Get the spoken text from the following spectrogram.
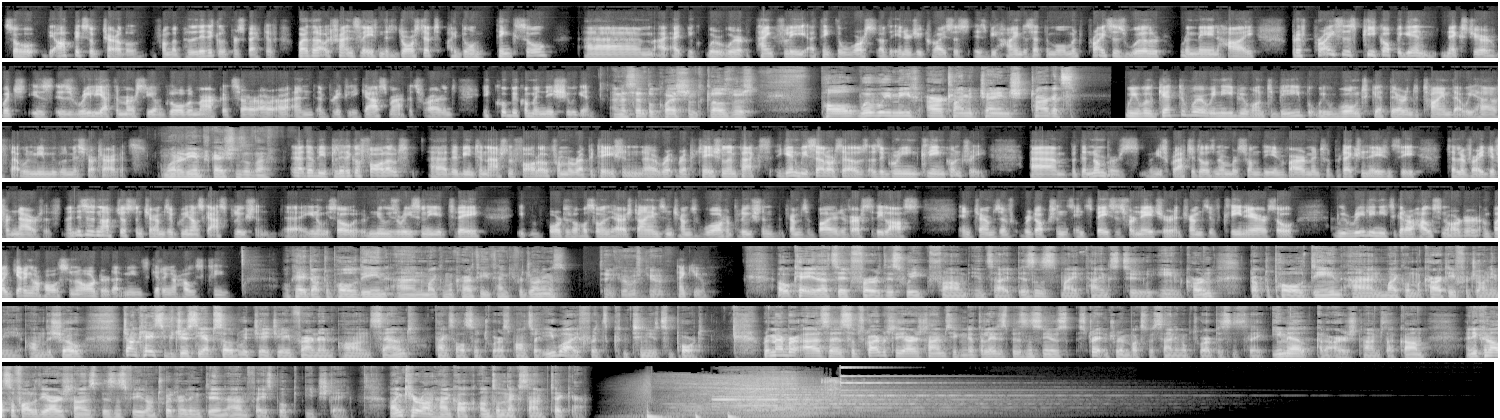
So the optics look terrible from a political perspective. Whether that will translate into the doorsteps, I don't think so. Um, I, I, we're, we're, thankfully, I think the worst of the energy crisis is behind us at the moment. Prices will remain high, but if prices peak up again next year, which is is really at the mercy of global markets or, or and, and particularly gas markets for Ireland, it could become an issue again. And a simple question to close with, Paul: Will we meet our climate change targets? We will get to where we need we want to be, but we won't get there in the time that we have. That will mean we will miss our targets. And what are the implications of that? Uh, there'll be political fallout. Uh, there'll be international fallout from a reputation, uh, re- reputational impacts. Again, we sell ourselves as a green, clean country. Um, but the numbers, when you scratch at those numbers from the Environmental Protection Agency, tell a very different narrative. And this is not just in terms of greenhouse gas pollution. Uh, you know, we saw news recently today reported also in the Irish Times in terms of water pollution, in terms of biodiversity loss, in terms of reductions in spaces for nature, in terms of clean air. So we really need to get our house in order. And by getting our house in order, that means getting our house clean. Okay, Dr. Paul Deane and Michael McCarthy, thank you for joining us. Thank you very much, Ciaran. Thank you. Okay, that's it for this week from Inside Business. My thanks to Ian Curran, Dr. Paul Deane, and Michael McCarthy for joining me on the show. John Casey produced the episode with JJ Vernon on sound. Thanks also to our sponsor EY for its continued support. Remember, as a subscriber to the Irish Times, you can get the latest business news straight into your inbox by signing up to our Business Today email at irishtimes.com. And you can also follow the Irish Times business feed on Twitter, LinkedIn, and Facebook each day. I'm Ciaran Hancock. Until next time, take care.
